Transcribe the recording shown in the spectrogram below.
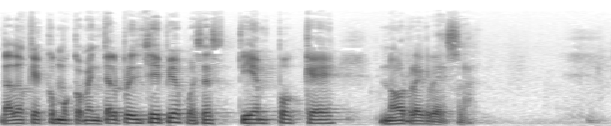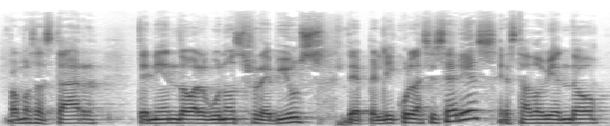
dado que como comenté al principio, pues es tiempo que no regresa. Vamos a estar teniendo algunos reviews de películas y series. He estado viendo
